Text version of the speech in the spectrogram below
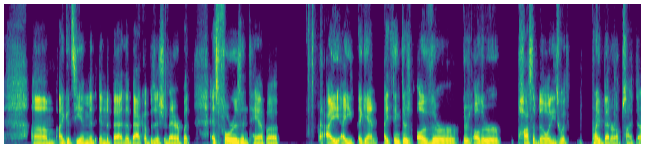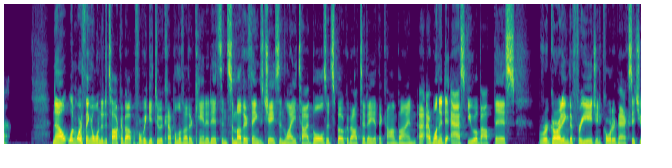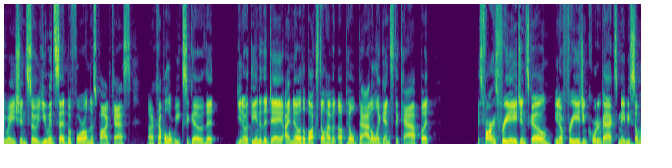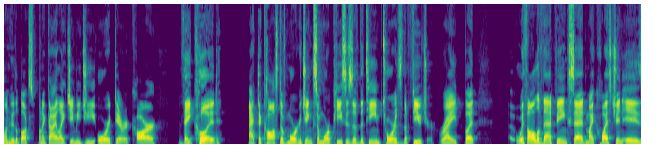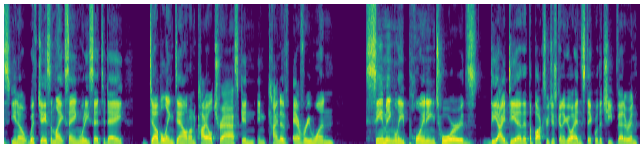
um i could see him in, in the back the backup position there. But as far as in tampa I, I again, I think there's other there's other possibilities with probably better upside there. Now, one more thing I wanted to talk about before we get to a couple of other candidates and some other things Jason Licht, Todd Bowles had spoke about today at the combine. I, I wanted to ask you about this regarding the free agent quarterback situation. So you had said before on this podcast a couple of weeks ago that you know at the end of the day, I know the Bucs still have an uphill battle against the cap, but as far as free agents go, you know, free agent quarterbacks, maybe someone who the Bucs want a guy like Jimmy G or Derek Carr they could at the cost of mortgaging some more pieces of the team towards the future, right? But uh, with all of that being said, my question is, you know, with Jason Licht saying what he said today, doubling down on Kyle Trask and and kind of everyone seemingly pointing towards the idea that the Bucs are just going to go ahead and stick with a cheap veteran.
